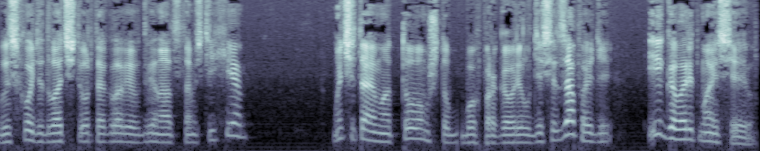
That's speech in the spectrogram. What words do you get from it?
В исходе 24 главе в 12 стихе мы читаем о том, что Бог проговорил 10 заповедей и говорит Моисею.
